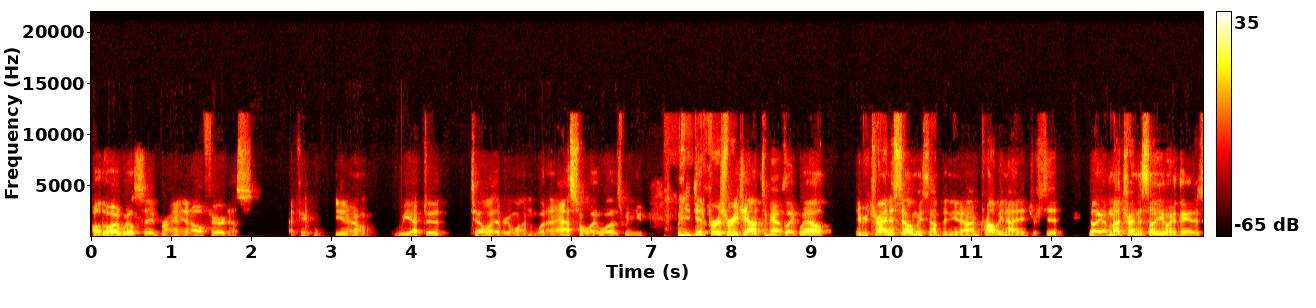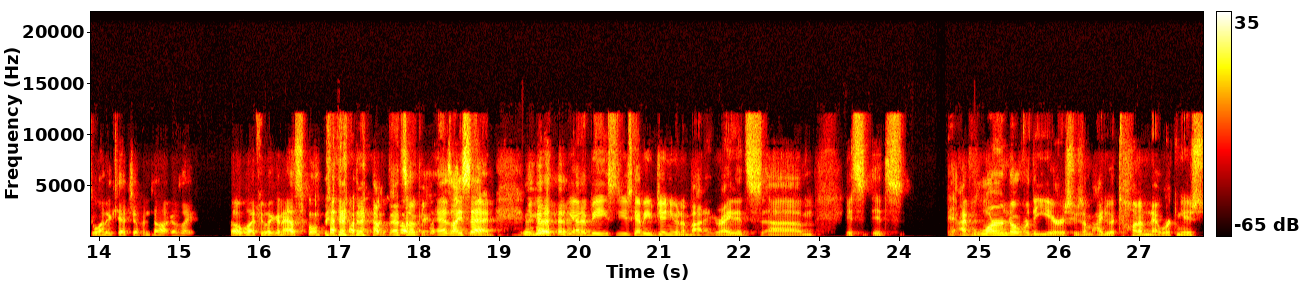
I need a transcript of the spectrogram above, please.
although I will say, Brian, in all fairness, I think you know we have to tell everyone what an asshole I was when you when you did first reach out to me. I was like, well, if you're trying to sell me something, you know, I'm probably not interested. You're like, I'm not trying to sell you anything. I just want to catch up and talk. I was like, oh well, I feel like an asshole. That's okay. As I said, you gotta, you gotta be you just gotta be genuine about it, right? It's um, it's it's. I've learned over the years, who's I do a ton of networking as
